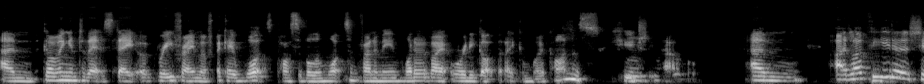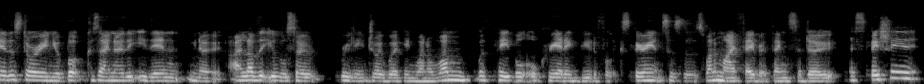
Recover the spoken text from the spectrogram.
Um, going into that state of reframe of, okay, what's possible and what's in front of me and what have I already got that I can work on is hugely mm-hmm. powerful. Um, I'd love for you to share the story in your book because I know that you then, you know, I love that you also really enjoy working one on one with people or creating beautiful experiences. It's one of my favorite things to do, especially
